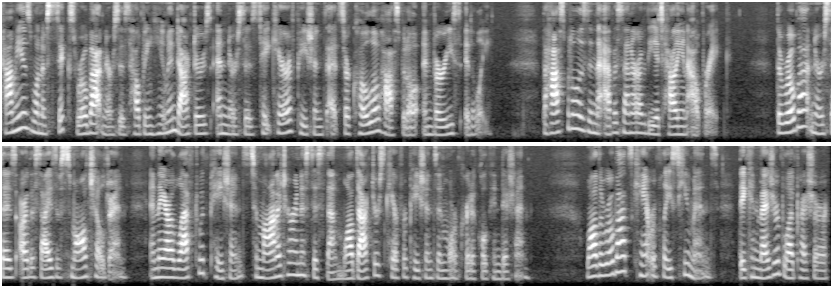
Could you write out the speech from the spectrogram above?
Tommy is one of six robot nurses helping human doctors and nurses take care of patients at Circolo Hospital in Varese, Italy. The hospital is in the epicenter of the Italian outbreak. The robot nurses are the size of small children, and they are left with patients to monitor and assist them while doctors care for patients in more critical condition. While the robots can't replace humans, they can measure blood pressure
